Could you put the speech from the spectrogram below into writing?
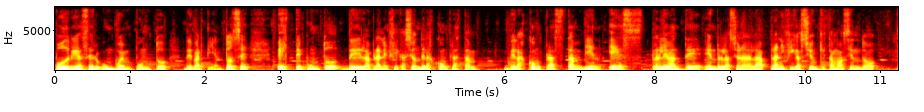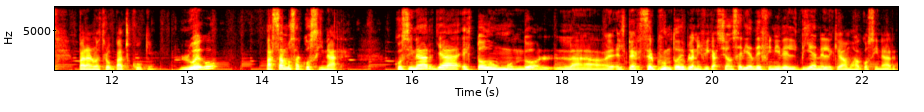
podría ser un buen punto de partida. Entonces, este punto de la planificación de las compras, de las compras también es relevante en relación a la planificación que estamos haciendo para nuestro batch cooking. Luego pasamos a cocinar. Cocinar ya es todo un mundo. el tercer punto de planificación sería definir el día en el que vamos a cocinar.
